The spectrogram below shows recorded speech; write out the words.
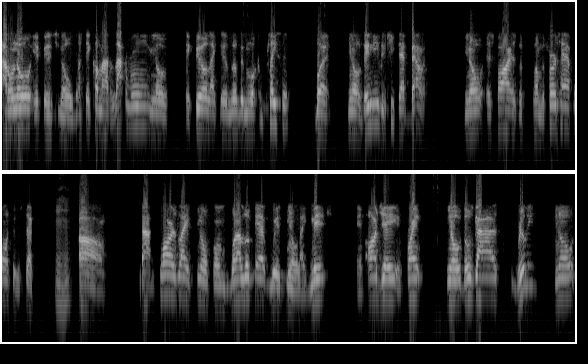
I don't know if it's, you know, once they come out of the locker room, you know, they feel like they're a little bit more complacent. But, you know, they need to keep that balance, you know, as far as the from the first half on to the second. Mm-hmm. Um, now, as far as like you know, from what I looked at with you know like Mitch and RJ and Frank, you know those guys really, you know,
